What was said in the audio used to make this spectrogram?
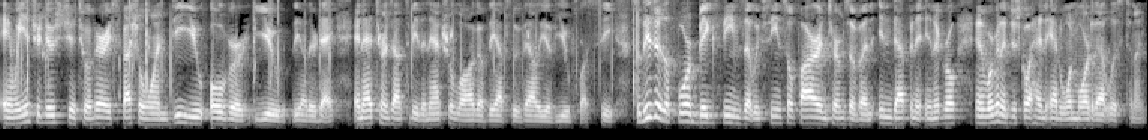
And we introduced you to a very special one, du over u, the other day. And that turns out to be the natural log of the absolute value of u plus c. So these are the four big themes that we've seen so far in terms of an indefinite integral. And we're going to just go ahead and add one more to that list tonight.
